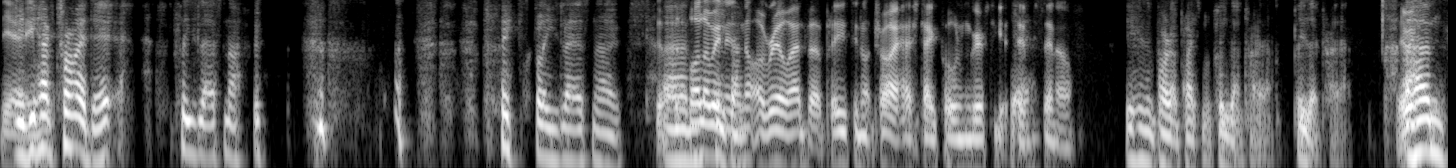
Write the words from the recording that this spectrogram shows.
Yeah, if you anyway. have tried it, please let us know. please, please let us know. The, the Um, following is don't. not a real advert. Please do not try hashtag Paul and Griff to get Yeah. 10% off. This isn't product placement. Please don't try that. Please don't try that. Um,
